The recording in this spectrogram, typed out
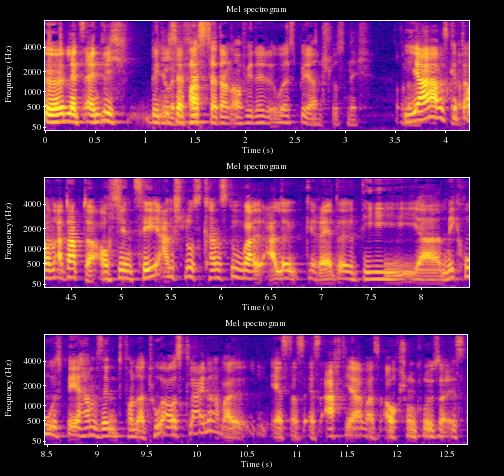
Äh, letztendlich bin ja, ich der passt ja dann auch wieder der USB-Anschluss nicht. Oder? Ja, aber es gibt ja. auch einen Adapter. Auf den C-Anschluss kannst du, weil alle Geräte, die ja Micro-USB haben, sind von Natur aus kleiner, weil erst das S8 ja, was auch schon größer ist,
